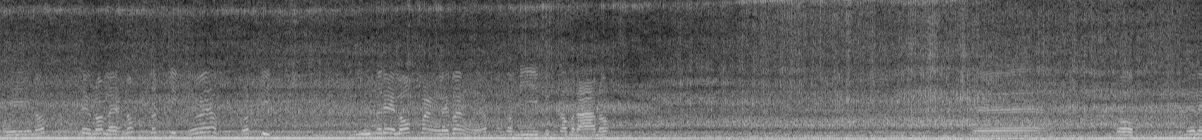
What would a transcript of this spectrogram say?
ไอ้น็อตเรียกน็อตอะไรน็อตน็อตจิกใช่ไหมครับน็อตจิก ลืมไม่ได้ล็อกบ้างอะไรบ้างนะครับมันก็มีเป็นธรรมดาเนาะแต่ก็ในใน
